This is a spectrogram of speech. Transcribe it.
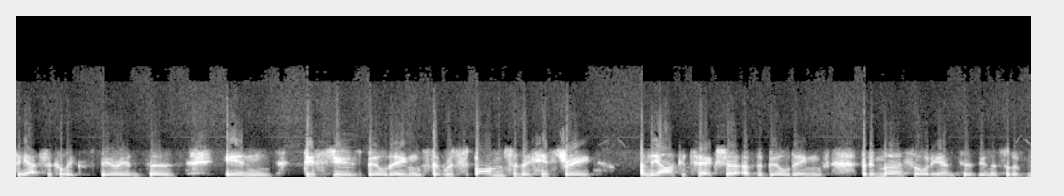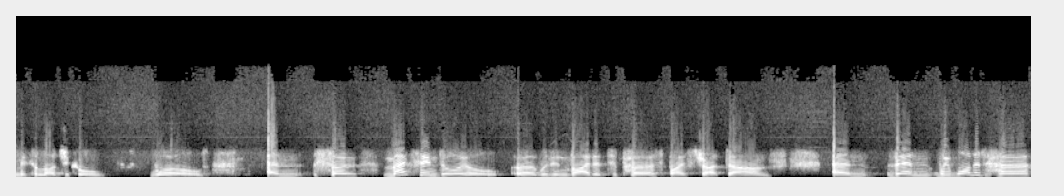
theatrical experiences in disused buildings that respond to the history and the architecture of the buildings, but immerse audiences in a sort of mythological world. And so Maxine Doyle uh, was invited to Perth by Strut Dance. And then we wanted her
